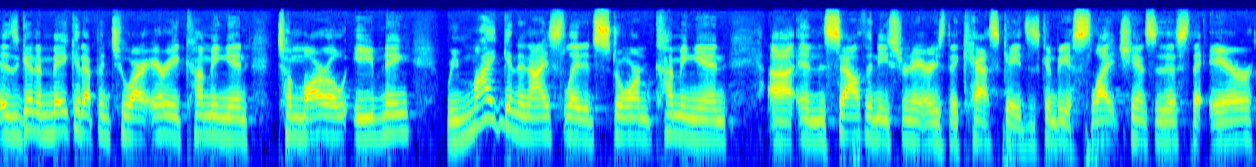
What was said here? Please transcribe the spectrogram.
is going to make it up into our area coming in tomorrow evening. We might get an isolated storm coming in uh, in the south and eastern areas of the Cascades. It's going to be a slight chance of this. The air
